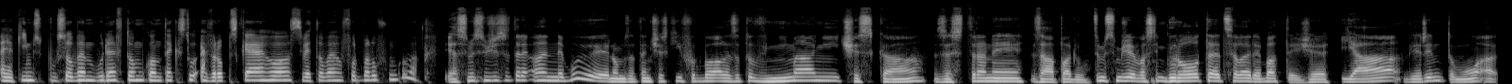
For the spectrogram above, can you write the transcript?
a jakým způsobem bude v tom kontextu evropského světového fotbalu fungovat? Já si myslím, že se tady ale nebojuje jenom za ten český fotbal, ale za to vnímání Česka ze strany západu. Si myslím, že vlastně gro té celé debaty, že já věřím tomu a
